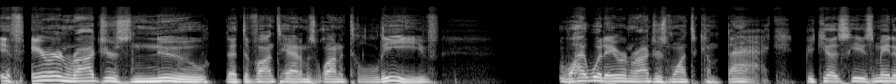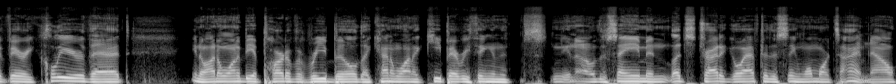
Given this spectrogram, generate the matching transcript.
if Aaron Rodgers knew that Davante Adams wanted to leave, why would Aaron Rodgers want to come back? Because he's made it very clear that you know, I don't want to be a part of a rebuild. I kind of want to keep everything in the, you know, the same and let's try to go after this thing one more time. Now,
